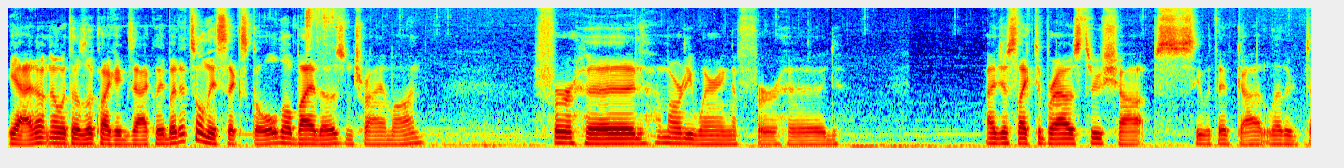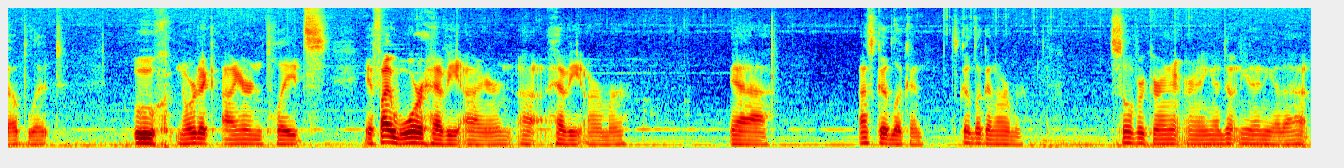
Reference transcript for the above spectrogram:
yeah, I don't know what those look like exactly, but it's only 6 gold. I'll buy those and try them on. Fur hood. I'm already wearing a fur hood. I just like to browse through shops, see what they've got. Leather doublet. Ooh, Nordic iron plates. If I wore heavy iron, uh, heavy armor. Yeah. That's good looking. It's good looking armor. Silver garnet ring. I don't need any of that.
